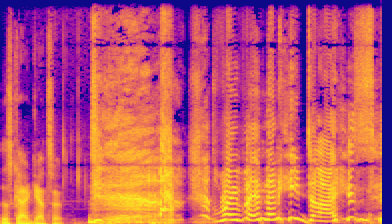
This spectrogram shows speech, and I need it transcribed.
"This guy gets it right. But and then he dies.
